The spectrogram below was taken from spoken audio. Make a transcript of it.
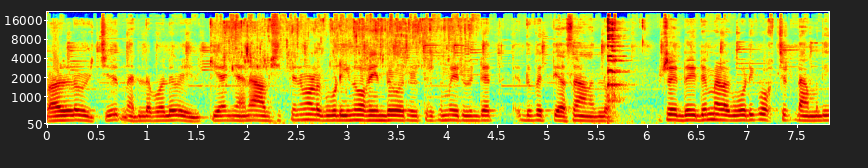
വെള്ളമൊഴിച്ച് നല്ലപോലെ വേവിക്കുക. ഞാൻ ആവശ്യത്തിന് മുളക് പൊടി എന്ന് പറയുമ്പോൾ ഓരോരുത്തർക്കും എരിവിന്റെ ഇത് വ്യത്യാസമാണല്ലോ. പക്ഷേ ഇതിൽ മുളക് പൊടി കുറച്ചിട്ടാൽ മതി.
